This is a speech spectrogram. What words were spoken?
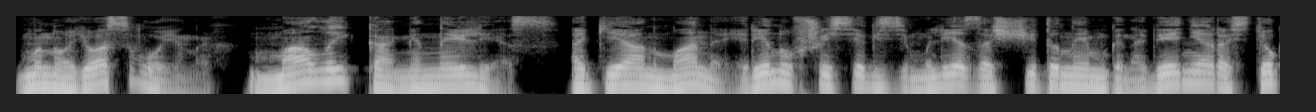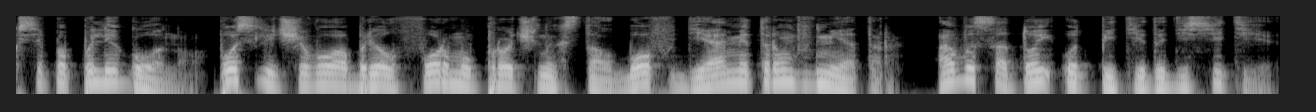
мною освоенных – малый каменный лес. Океан маны, ринувшийся к земле за считанные мгновения, растекся по полигону, после чего обрел форму прочных столбов диаметром в метр, а высотой от 5 до 10.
